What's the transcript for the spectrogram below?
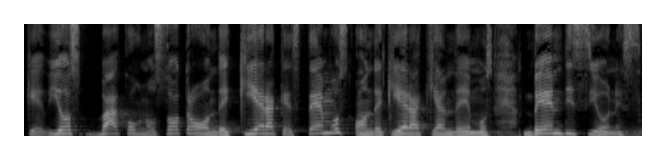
que Dios va con nosotros donde quiera que estemos, donde quiera que andemos. Bendiciones.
